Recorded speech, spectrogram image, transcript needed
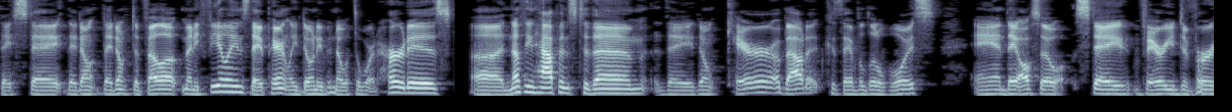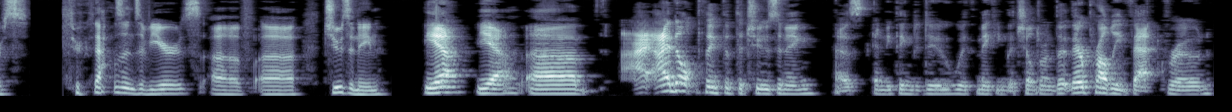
they stay. They don't. They don't develop many feelings. They apparently don't even know what the word hurt is. Uh, nothing happens to them. They don't care about it because they have a little voice, and they also stay very diverse through thousands of years of uh choosing. Yeah, yeah. Uh, I I don't think that the choosing has anything to do with making the children. They're, they're probably vat grown.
